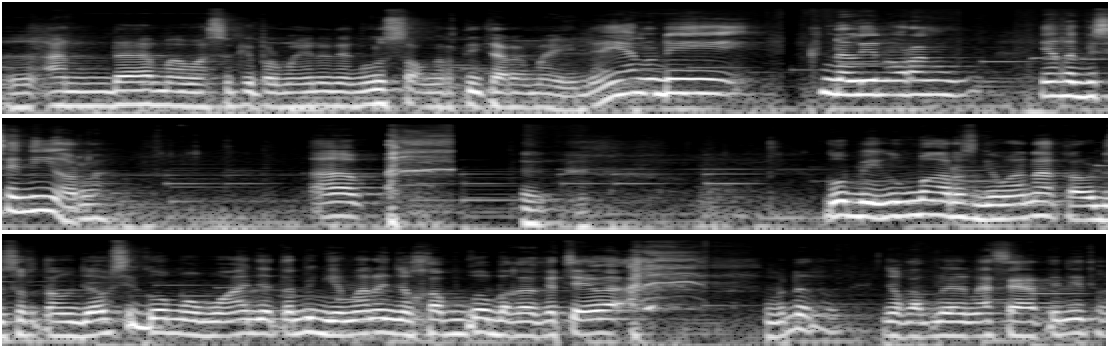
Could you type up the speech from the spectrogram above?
Eh, anda memasuki permainan yang lu sok ngerti cara mainnya ya lu dikendalin orang yang lebih senior lah. Uh, gue bingung bang harus gimana? Kalau disuruh tanggung jawab sih gue mau mau aja tapi gimana nyokap gue bakal kecewa? Bener nyokap lu yang nasehatin itu.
